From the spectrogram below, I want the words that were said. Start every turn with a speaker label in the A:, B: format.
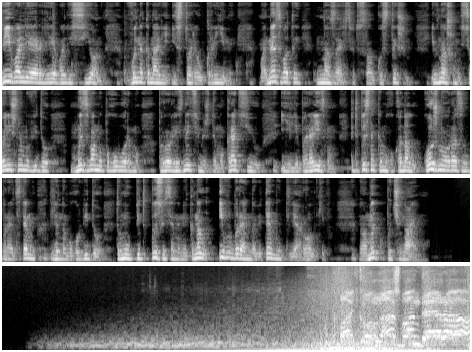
A: La Revolution! Ви на каналі Історія України. Мене звати Назар Святослав Костишин. І в нашому сьогоднішньому відео ми з вами поговоримо про різницю між демократією і лібералізмом. Підписники мого каналу кожного разу вибирають тему для нового відео, тому підписуйся на мій канал і вибирай нові теми для роликів. Ну а ми починаємо.
B: Батько наш Бандера,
